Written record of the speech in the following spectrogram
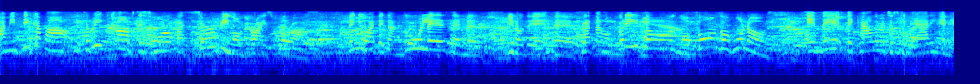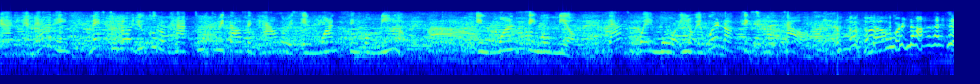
I mean, think about three cups is more of a serving of rice for us. Then you add the gandules and the, you know, the uh, plátano fritos, mofongo, who knows? And they, the calories just keep adding and adding and adding. Next to know, you could have had two, three thousand calories in one single meal. In one single meal. Way more. You know, and we're not six foot tall. no, we're not. So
